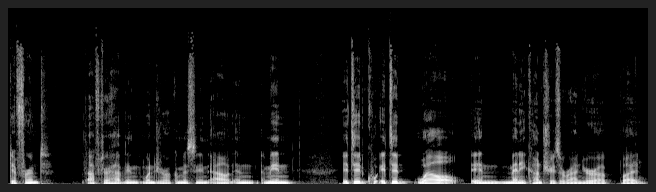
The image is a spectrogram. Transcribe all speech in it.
different after having When Did Your Heart Go Missing out. And I mean, it did it did well in many countries around Europe, but mm-hmm.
